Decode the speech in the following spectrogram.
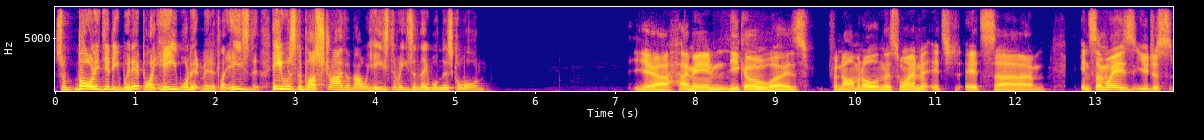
So not only did he win it, but like he won it, mate. Like he's the, he was the bus driver, Maui. He's the reason they won this Cologne. Yeah, I mean, NiKo was phenomenal in this one. It's it's um in some ways you just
